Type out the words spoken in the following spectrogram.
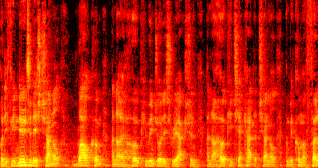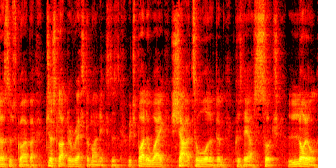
But if you're new to this channel, welcome and I hope you enjoy this reaction and I hope you check out the channel and become a fellow subscriber just like the rest of my Nicksters. Which by the way, shout out to all of them because they are such loyal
